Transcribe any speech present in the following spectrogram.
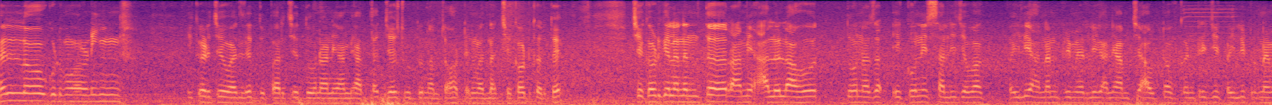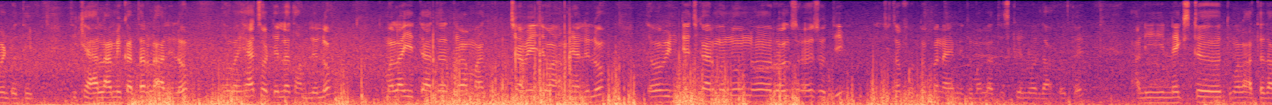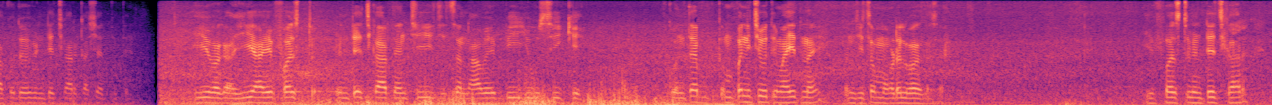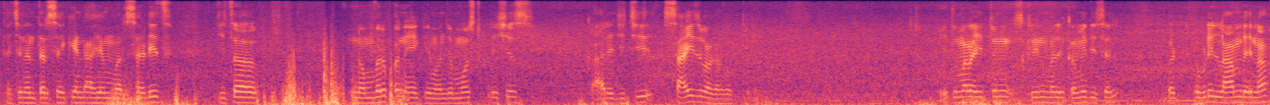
Hello good morning इकडचे वाजले दुपारचे दोन आणि आम्ही आत्ताच जस्ट उठून आमच्या हॉटेलमधनं चेकआउट करतो आहे चेकआउट केल्यानंतर आम्ही आलेलो आहोत दोन हजार एकोणीस साली जेव्हा पहिली हनान प्रीमियर लीग आणि आमची आउट ऑफ कंट्री जी पहिली टुर्नामेंट होती ती खेळायला आम्ही कतारला आलेलो. तेव्हा ह्याच हॉटेलला थांबलेलो. तुम्हाला इथे आता तेव्हा मागच्या वेळी जेव्हा आम्ही आलेलो तेव्हा विंटेज कार म्हणून रॉल्स रॉयस होती. जिचा फोटो पण आहे मी तुम्हाला ती स्क्रीनवर दाखवतो आहे आणि नेक्स्ट तुम्हाला आता दाखवतो आहे विंटेज कार कशा आहेत तिथे. ही बघा ही आहे फर्स्ट विंटेज कार त्यांची जिचं नाव आहे बी यू सी के कोणत्या कंपनीची होती माहीत नाही पण जिचं मॉडेल बघा कसं आहे. ही फर्स्ट विंटेज कार त्याच्यानंतर सेकंड आहे मर्सडीज जिचा नंबर पण एक आहे म्हणजे मोस्ट प्रेशियस कार आहे जिची साईज बघा फक्त. हे तुम्हाला इथून स्क्रीनमध्ये कमी दिसेल बट एवढी लांब आहे ना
